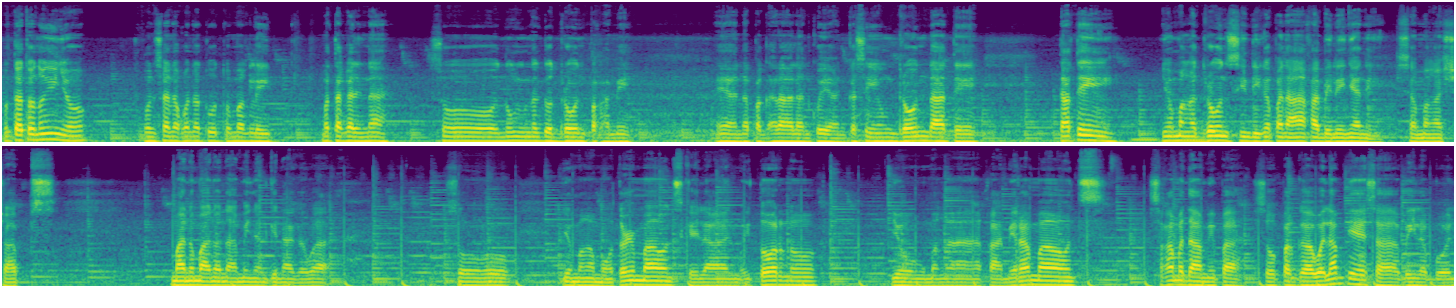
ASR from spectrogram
Kung tatanungin nyo kung saan ako natuto mag-late, matagal na. So, nung nagdo-drone pa kami, ayan, napag-aralan ko yan. Kasi yung drone dati, dati, yung mga drones, hindi ka pa nakakabili niyan eh, sa mga shops. Mano-mano namin yan ginagawa. So, yung mga motor mounts, kailangan mo itorno, yung mga camera mounts, saka madami pa. So, pag uh, walang pyesa available,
